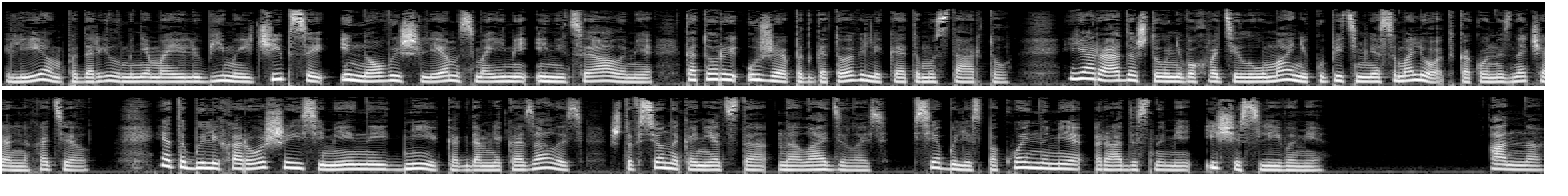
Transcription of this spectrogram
Лиам подарил мне мои любимые чипсы и новый шлем с моими инициалами, который уже подготовили к этому старту. Я рада, что у него хватило ума не купить мне самолет, как он изначально хотел. Это были хорошие семейные дни, когда мне казалось, что все наконец-то наладилось. Все были спокойными, радостными и счастливыми. «Анна,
